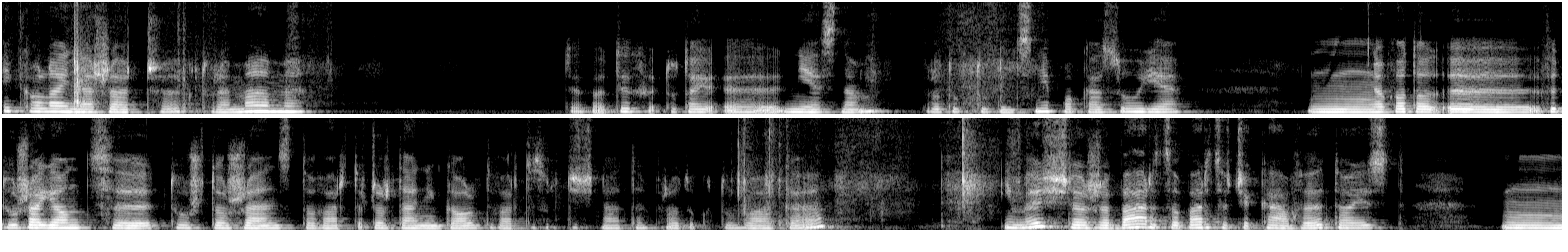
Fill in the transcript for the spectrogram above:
I kolejne rzeczy, które mamy. Tego, tych tutaj y, nie znam produktów, więc nie pokazuję. Mm, Wodo, y, wydłużający tusz do rzęs to warto Jordani Gold, warto zwrócić na ten produkt uwagę. I myślę, że bardzo, bardzo ciekawy to jest mm,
